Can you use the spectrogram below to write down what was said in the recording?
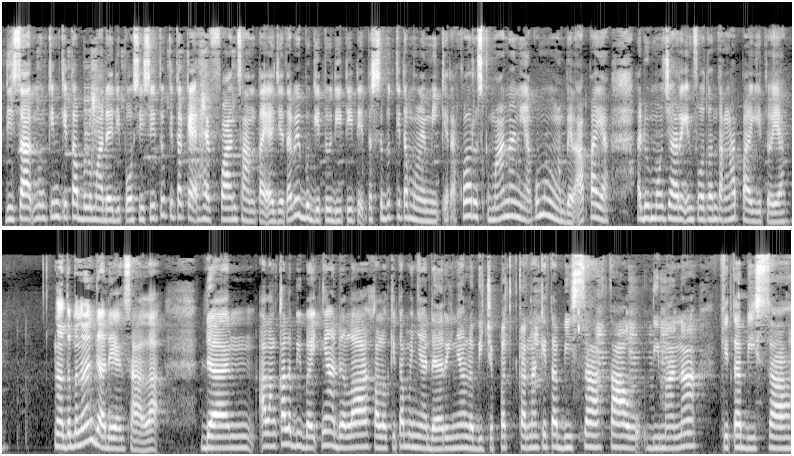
Di saat mungkin kita belum ada di posisi itu kita kayak have fun santai aja. Tapi begitu di titik tersebut kita mulai mikir aku harus ke mana nih? Aku mau ngambil apa ya? Aduh mau cari info tentang apa gitu ya. Nah teman-teman gak ada yang salah. Dan alangkah lebih baiknya adalah kalau kita menyadarinya lebih cepat karena kita bisa tahu di mana kita bisa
